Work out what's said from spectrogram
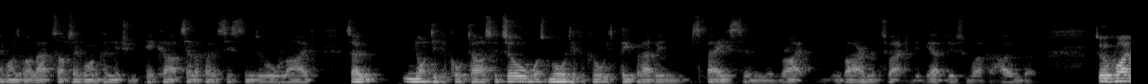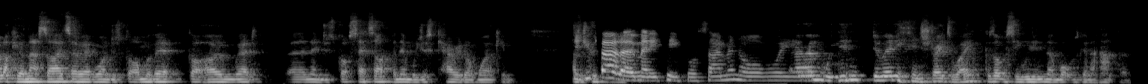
Everyone's got laptops. Everyone can literally pick up. Telephone systems are all live. So not difficult task at all. What's more difficult is people having space and the right environment to actually be able to do some work at home. But so we're quite lucky on that side. So everyone just got on with it, got home, we had, and then just got set up, and then we just carried on working. Did you furlough many people, Simon, or were you... um, we didn't do anything straight away because obviously we didn't know what was going to happen,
